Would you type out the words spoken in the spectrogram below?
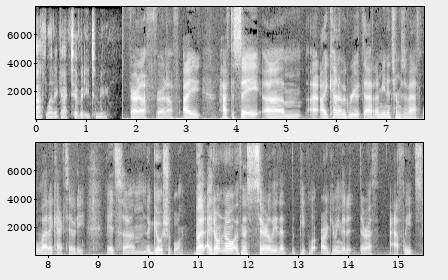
athletic activity to me. Fair enough. Fair enough. I have to say, um, I, I, kind of agree with that. I mean, in terms of athletic activity, it's um, negotiable. But I don't know if necessarily that the people are arguing that it, they're athletes.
